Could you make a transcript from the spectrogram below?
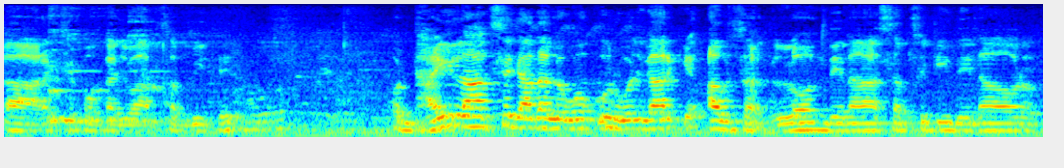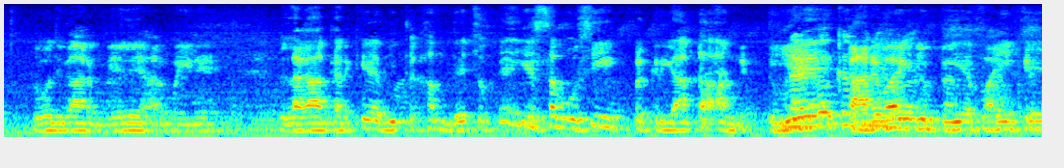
का आरक्षकों का जो आप सब भी थे और ढाई लाख से ज़्यादा लोगों को रोज़गार के अवसर लोन देना सब्सिडी देना और रोज़गार मेले हर महीने लगा करके अभी तक हम दे चुके हैं। ये सब उसी प्रक्रिया का अंग है। ये कार्रवाई जो पीएफआई के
